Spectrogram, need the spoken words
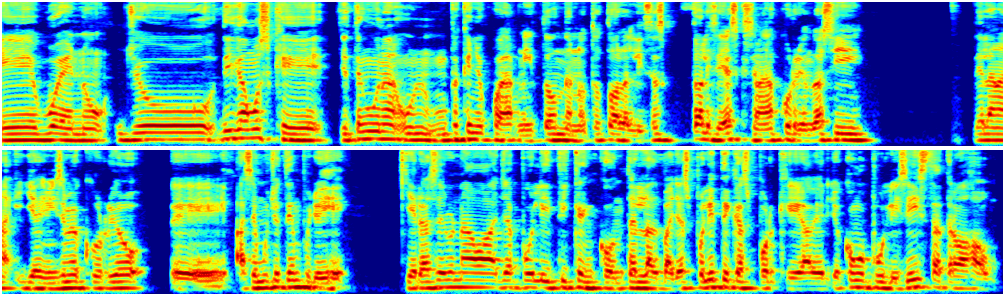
Eh, bueno, yo digamos que yo tengo un, pequeño cuadernito donde anoto todas las listas, todas las ideas que se van ocurriendo así de la y a mí se me ocurrió eh, hace mucho tiempo, yo dije, quiero hacer una valla política en contra de las vallas políticas porque, a ver, yo como publicista he trabajado,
